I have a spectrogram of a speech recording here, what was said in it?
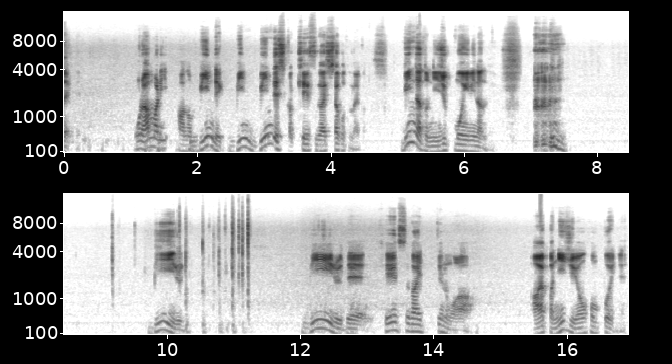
だよね。俺あんまり、あの、瓶で、瓶、瓶でしかケース買いしたことないから。瓶だと20本入りなんだよ。ビール、ビールでケース買いってのは、あ、やっぱ24本っぽいね。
